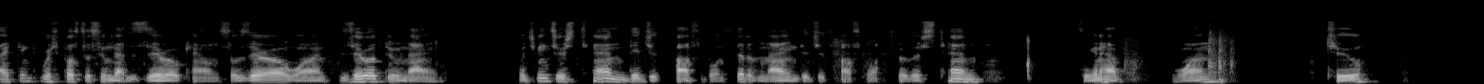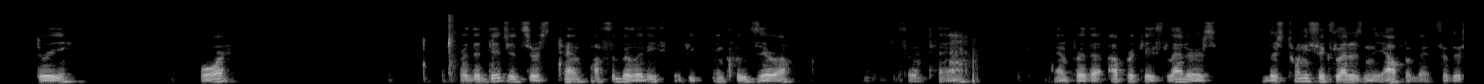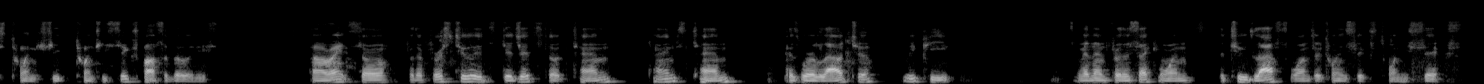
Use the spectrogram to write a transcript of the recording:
I think we're supposed to assume that zero counts. So zero, one, zero through nine, which means there's ten digits possible instead of nine digits possible. So there's ten. So you're gonna have one, two, three, four. For the digits, there's ten possibilities if you include zero. So ten. And for the uppercase letters, there's twenty-six letters in the alphabet, so there's 20 26 possibilities. All right, so for the first two, it's digits, so 10 times 10, because we're allowed to repeat. And then for the second one, the two last ones are 26, 26.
